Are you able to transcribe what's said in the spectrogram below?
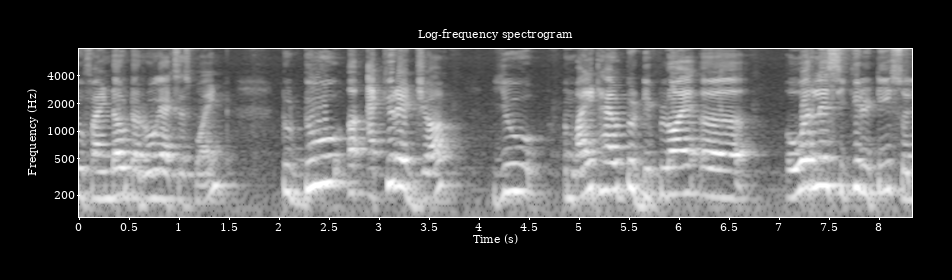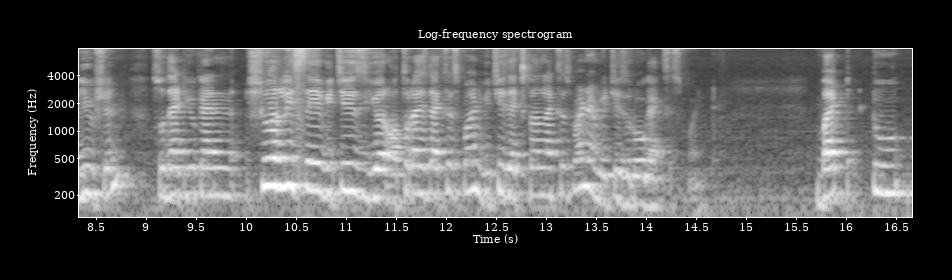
to find out a rogue access point to do an accurate job you might have to deploy a overlay security solution so that you can surely say which is your authorized access point which is external access point and which is rogue access point but to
